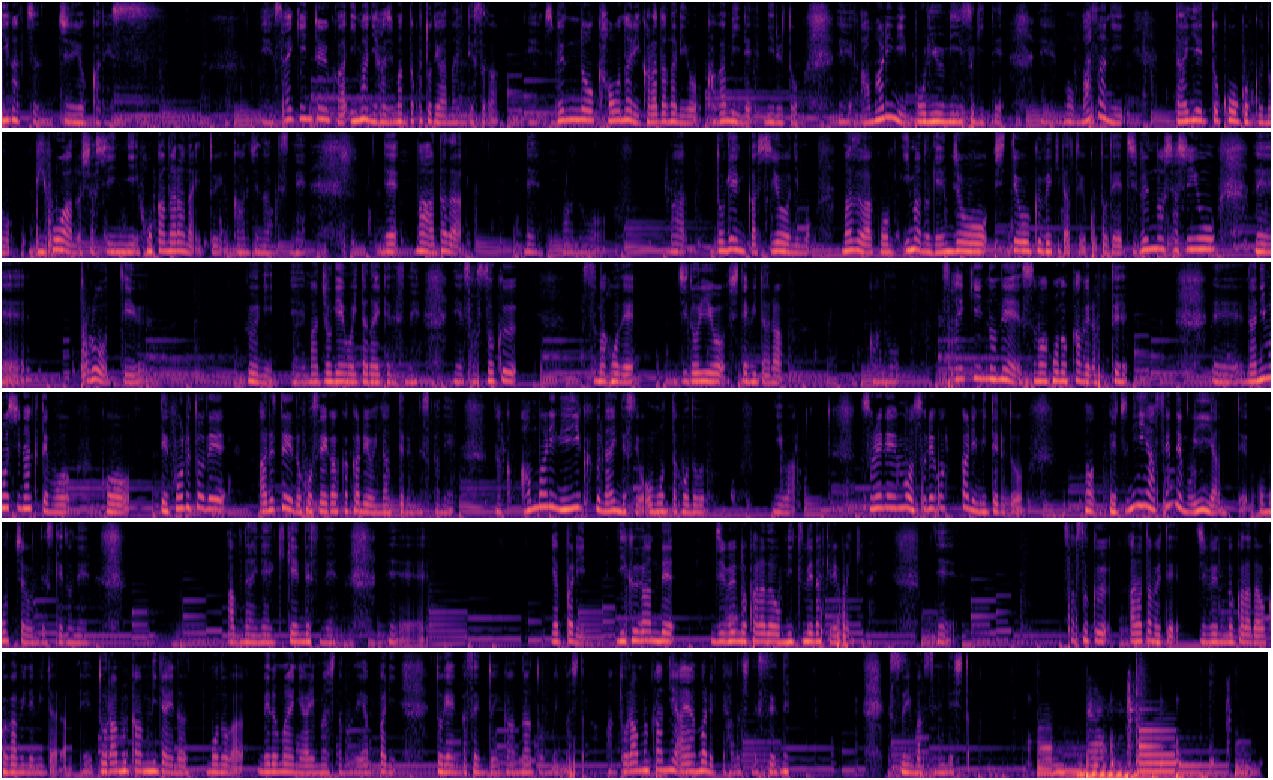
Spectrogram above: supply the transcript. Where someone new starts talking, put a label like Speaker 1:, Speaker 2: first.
Speaker 1: 2月14日です、えー、最近というか今に始まったことではないんですが、えー、自分の顔なり体なりを鏡で見ると、えー、あまりにボリューミーすぎて、えもうまさにダイエット広告のビフォアの写真に他ならないという感じなんですね。で、まあ、ただ、ね、あの、まあ、どげんかしようにも、まずはこう、今の現状を知っておくべきだということで、自分の写真を、えー、撮ろうっていう風に、えー、まあ、助言をいただいてですね、えー、早速、スマホで自撮りをしてみたら、あの、最近のね、スマホのカメラってえー、何もしなくても、こう、デフォルトである程度補正がかかるようになってるんですかね。なんかあんまり見にくくないんですよ、思ったほどには。それでもうそればっかり見てると、まあ別に痩せんでもいいやんって思っちゃうんですけどね。危ないね、危険ですね。えー、やっぱり肉眼で自分の体を見つめなければいけない。で、早速改めて自分の体を鏡で見たら、えー、ドラム缶みたいなものが目の前にありましたので、やっぱり土幻化せんといかんなと思いました。まあ、ドラム缶に謝れって話ですよね。すいませんでした。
